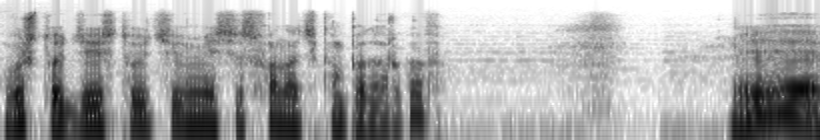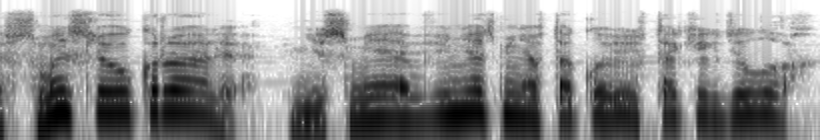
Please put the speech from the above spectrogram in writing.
Вы что, действуете вместе с фанатиком подарков? Э, в смысле украли? Не смей обвинять меня в, такой, в таких делах.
